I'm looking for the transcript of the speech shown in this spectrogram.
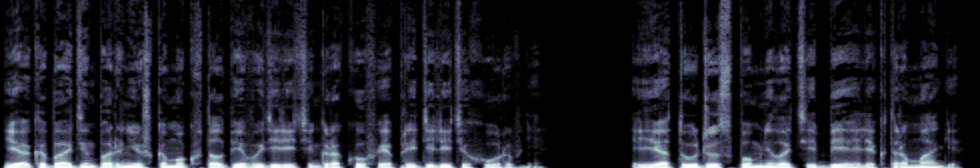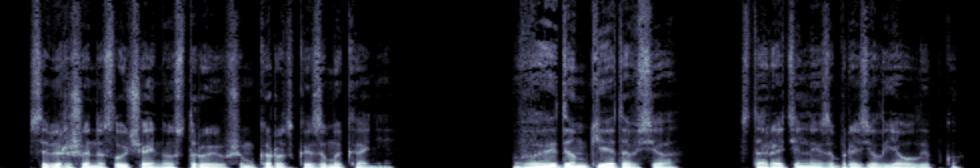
Якобы один парнишка мог в толпе выделить игроков и определить их уровни. И я тут же вспомнил о тебе, электромаге, совершенно случайно устроившем короткое замыкание. «Выдумки это все, старательно изобразил я улыбку.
